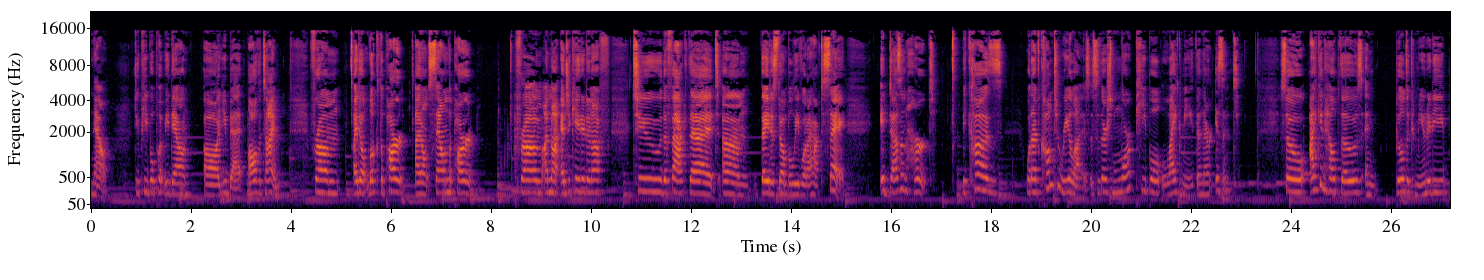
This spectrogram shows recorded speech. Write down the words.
Now, do people put me down? Oh, you bet, all the time. From I don't look the part, I don't sound the part, from I'm not educated enough, to the fact that um, they just don't believe what I have to say. It doesn't hurt because what I've come to realize is that there's more people like me than there isn't. So I can help those and build a community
